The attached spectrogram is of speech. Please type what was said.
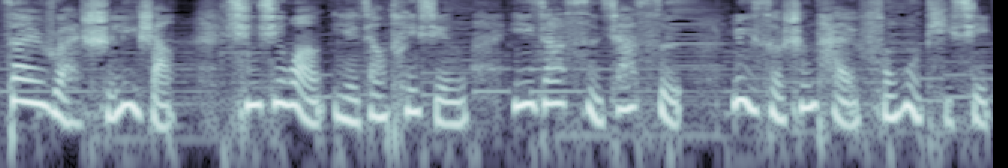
在软实力上，新希望也将推行“一加四加四”绿色生态服务体系，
